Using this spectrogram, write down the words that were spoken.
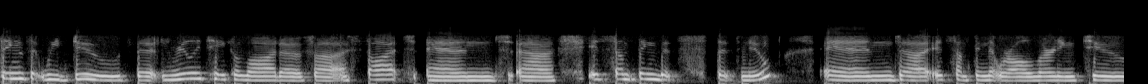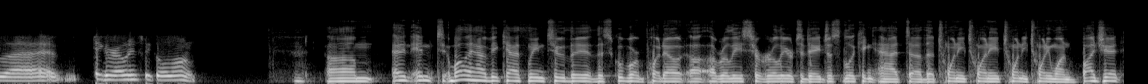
things that we do that really take a lot of uh, thought, and uh, it's something that's that's new and uh, it's something that we're all learning to uh, figure out as we go along. Um, and, and while I have you, Kathleen, too, the, the school board put out a, a release here earlier today, just looking at uh, the 2020-2021 budget,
